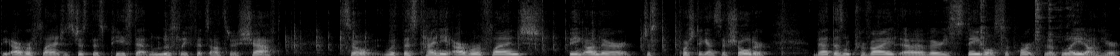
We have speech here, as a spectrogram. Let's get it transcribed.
the arbor flange is just this piece that loosely fits onto the shaft. So with this tiny arbor flange being on there just pushed against the shoulder, that doesn't provide a very stable support for the blade on here.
